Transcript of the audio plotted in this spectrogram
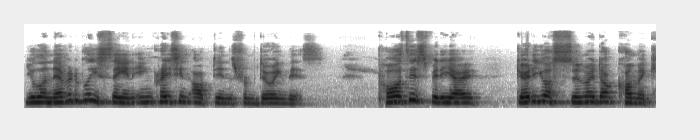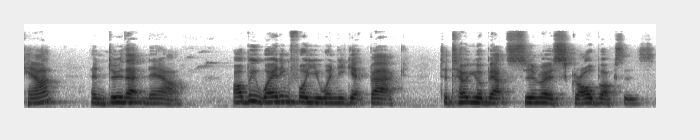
You'll inevitably see an increase in opt ins from doing this. Pause this video, go to your sumo.com account, and do that now. I'll be waiting for you when you get back to tell you about Sumo scroll boxes.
